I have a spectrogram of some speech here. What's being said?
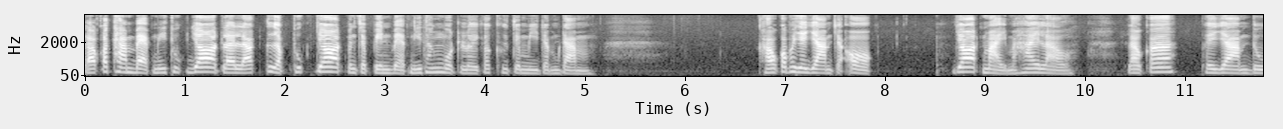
เราก็ทำแบบนี้ทุกยอดเลยแล้วเกือบทุกยอดมันจะเป็นแบบนี้ทั้งหมดเลยก็คือจะมีดำๆ เขาก็พยายามจะออกยอดใหม่มาให้เรา เราก็พยายามดู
